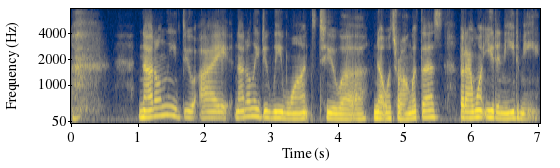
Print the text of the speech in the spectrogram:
not only do I, not only do we want to uh, know what's wrong with us, but I want you to need me.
